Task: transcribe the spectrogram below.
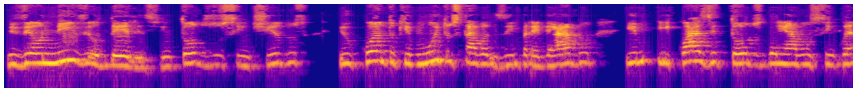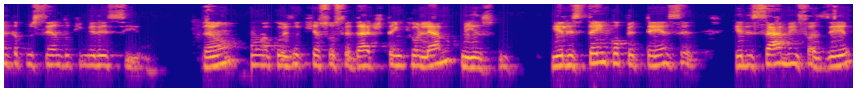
viveu o nível deles em todos os sentidos e o quanto que muitos estavam desempregados e, e quase todos ganhavam 50% do que mereciam. Então, é uma coisa que a sociedade tem que olhar mesmo. E eles têm competência, eles sabem fazer.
